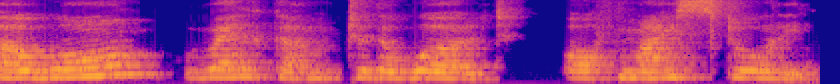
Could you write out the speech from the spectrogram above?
A warm welcome to the world of my story.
